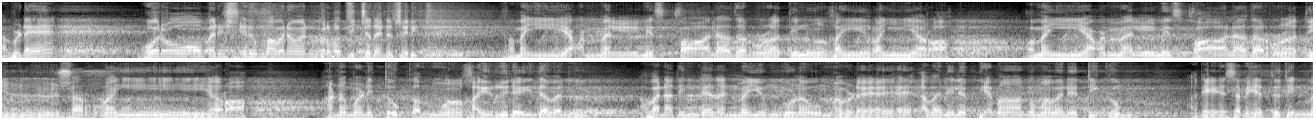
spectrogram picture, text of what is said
അവിടെ ഓരോ മനുഷ്യരും അവനവൻ പ്രവർത്തിച്ചതനുസരിച്ച് فمن يعمل مثقال ذرة خيرا يره ومن يعمل مثقال ذرة شرا يره അണുമണി തൂക്കം ഹൈറ് ചെയ്തവൻ അവൻ അതിൻ്റെ നന്മയും ഗുണവും അവിടെ അവന് ലഭ്യമാകും അവനെത്തിക്കും അതേ സമയത്ത് തിന്മ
